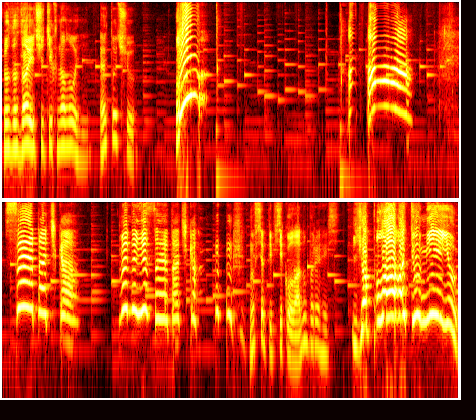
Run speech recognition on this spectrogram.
Що за заячі технології? Это що? Сеточка! В мене є сеточка. Ну все, піпсікола, а ну берегись. Я плавать умію!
